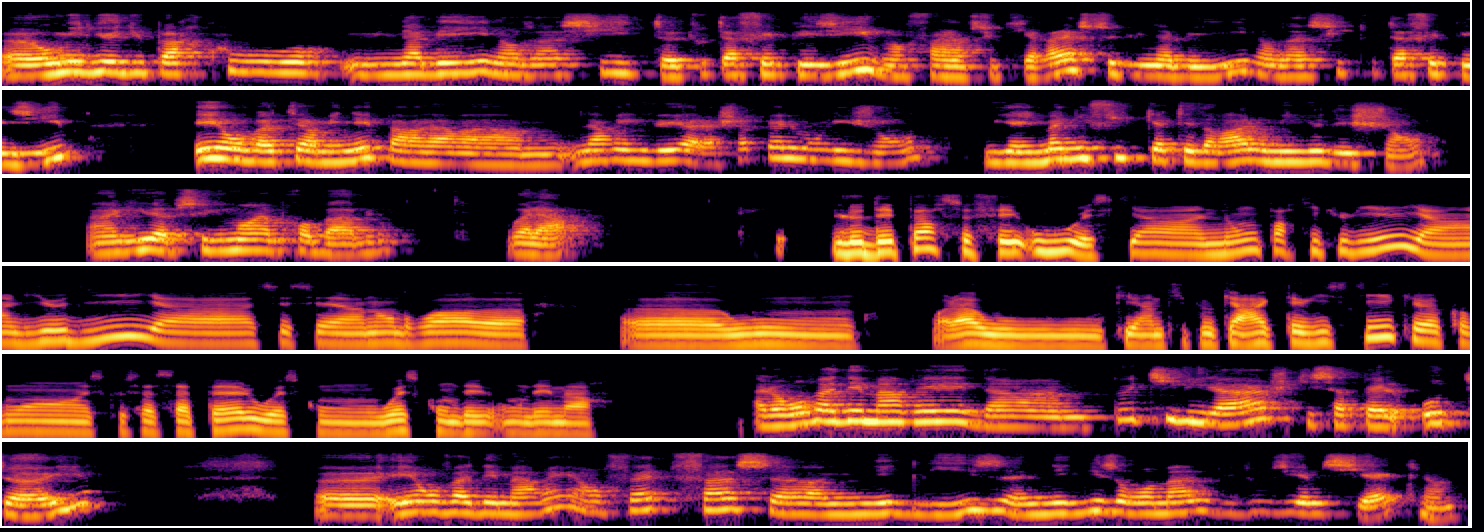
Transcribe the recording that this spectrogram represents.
au milieu du parcours, une abbaye dans un site tout à fait paisible, enfin ce qui reste d'une abbaye dans un site tout à fait paisible. Et on va terminer par l'arrivée la, à la chapelle Montligeon, où il y a une magnifique cathédrale au milieu des champs, un lieu absolument improbable. Voilà. Le départ se fait où? Est-ce qu'il y a un nom particulier? Il y a un lieu dit? C'est un endroit euh, euh, où on, voilà, où, qui est un petit peu caractéristique? Comment est-ce que ça s'appelle? Où est-ce qu'on où est-ce qu'on dé, on démarre? Alors on va démarrer d'un petit village qui s'appelle Auteuil. Euh, et on va démarrer en fait face à une église, une église romane du XIIe siècle,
